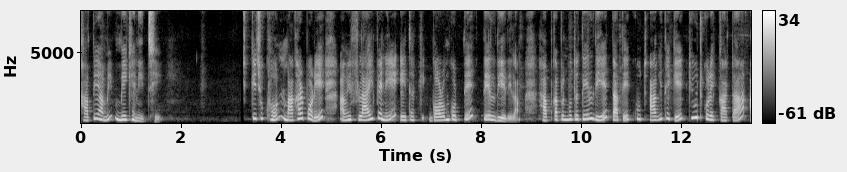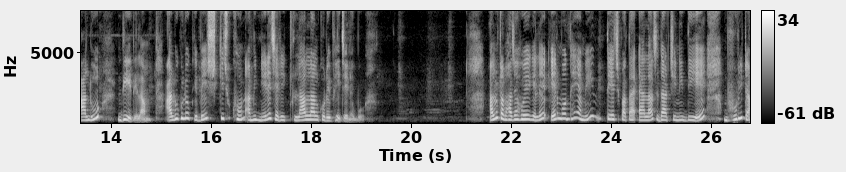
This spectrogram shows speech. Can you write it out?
হাতে আমি মেখে নিচ্ছি। কিছুক্ষণ মাখার পরে আমি ফ্লাই প্যানে এটাকে গরম করতে তেল দিয়ে দিলাম। হাফ কাপের মতো তেল দিয়ে তাতে কুচ, আগে থেকে কিউট করে কাটা আলু দিয়ে দিলাম। আলুগুলোকে বেশ কিছুক্ষণ আমি নেড়ে চেড়ে একটু লাল লাল করে ভেজে নেব। আলুটা ভাজা হয়ে গেলে এর মধ্যেই আমি তেজপাতা, এলাচ, দারচিনি দিয়ে ভুড়িটা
